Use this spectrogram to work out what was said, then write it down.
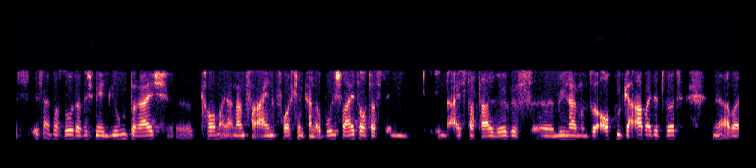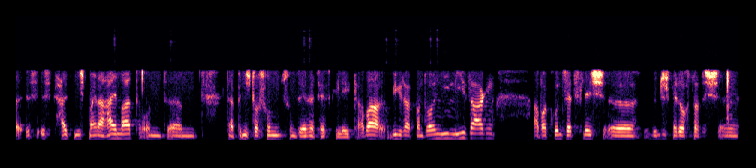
es ist einfach so, dass ich mir im Jugendbereich äh, kaum einen anderen Verein vorstellen kann, obwohl ich weiß auch, dass in, in Eisbachtal, Würges, äh, Mülheim und so auch gut gearbeitet wird. Ne, aber es ist halt nicht meine Heimat und ähm, da bin ich doch schon schon sehr, sehr festgelegt. Aber wie gesagt, man soll nie, nie sagen, aber grundsätzlich äh, wünsche ich mir doch, dass ich äh,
